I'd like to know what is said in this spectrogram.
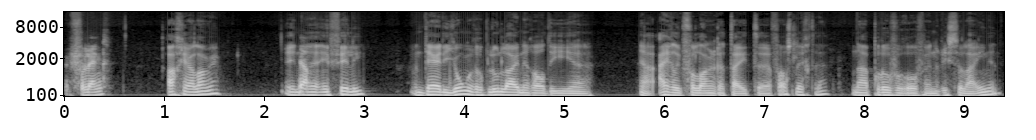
Verlengd. Acht jaar langer. In, Ja. eh, in Philly. Een derde jongere blueliner al die eh, ja, eigenlijk voor langere tijd eh, vast ligt. Hè? Na Provorov en Ristolainen.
